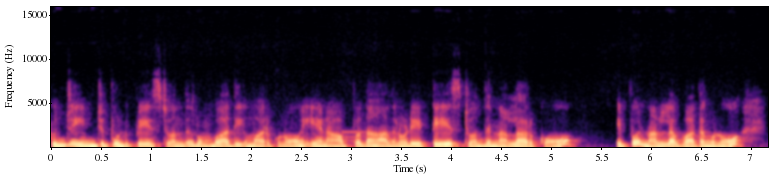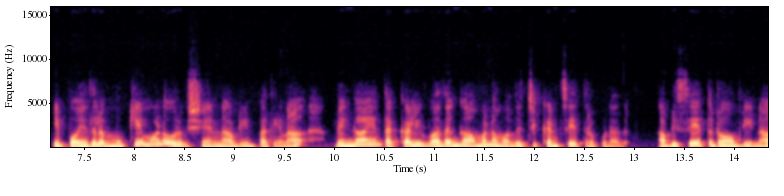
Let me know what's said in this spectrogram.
கொஞ்சம் இஞ்சி பூண்டு பேஸ்ட் வந்து ரொம்ப அதிகமாக இருக்கணும். ஏன்னா அப்போ தான் அதனுடைய டேஸ்ட் வந்து நல்லா இருக்கும். இப்போ நல்லா வதங்கணும். இப்போ இதில் முக்கியமான ஒரு விஷயம் என்ன அப்படின்னு பார்த்தீங்கன்னா வெங்காயம் தக்காளி வதங்காமல் நம்ம வந்து சிக்கன் சேர்த்துடக்கூடாது அப்படி சேர்த்துட்டோம் அப்படின்னா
